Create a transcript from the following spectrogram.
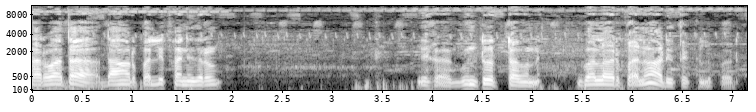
తర్వాత దామరపల్లి ఫణిధరం. ఇక గుంటూరు టౌన్ గొల్లవారిపాలెం అడవి తెక్కలపాడు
